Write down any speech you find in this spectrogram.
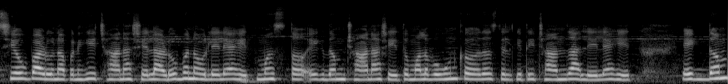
शेव पाडून आपण हे छान असे लाडू बनवलेले आहेत. मस्त एकदम छान असे. तुम्हाला बघून कळत असतील किती छान झालेले आहेत. एकदम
